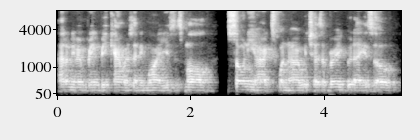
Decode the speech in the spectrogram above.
I don't even bring big cameras anymore. I use a small sony rx1r which has a very good iso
